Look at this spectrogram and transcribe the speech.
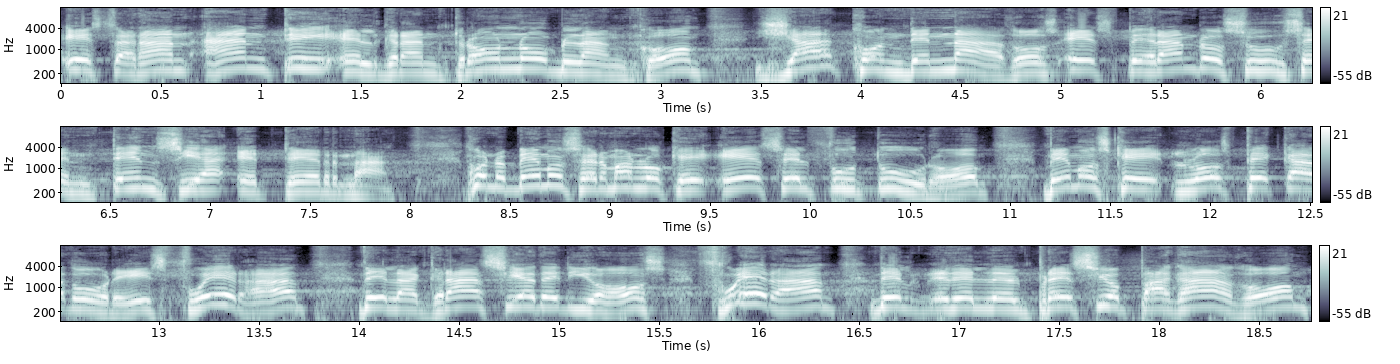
estarán ante el gran trono blanco, ya condenados, esperando su sentencia eterna. Cuando vemos, hermano, lo que es el futuro, vemos que los pecadores fuera de la gracia de Dios, fuera del, del precio pagado,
